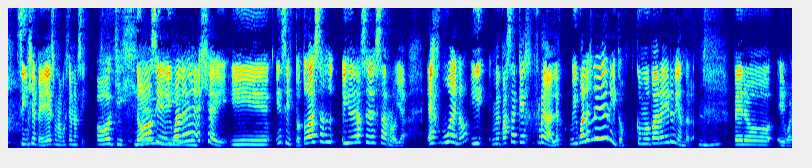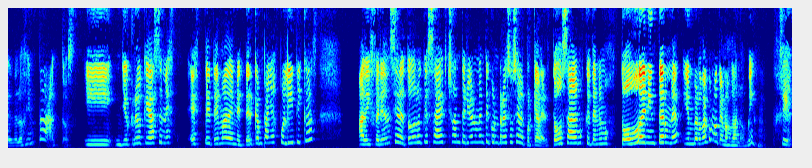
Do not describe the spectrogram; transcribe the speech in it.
sin GPS, una cuestión así. Oh, qué No, sí, igual es, heavy. Y insisto, todas esas ideas se desarrollan. Es bueno y me pasa que es real. es- igual es livianito, como para ir viéndolo. Pero igual de los impactos. Y yo creo que hacen es- este tema de meter campañas políticas a diferencia de todo lo que se ha hecho anteriormente con redes sociales. Porque, a ver, todos sabemos que tenemos todo en internet y en verdad como que nos da lo mismo. Sí.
